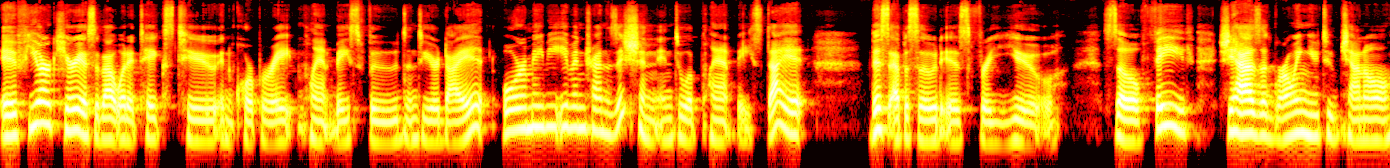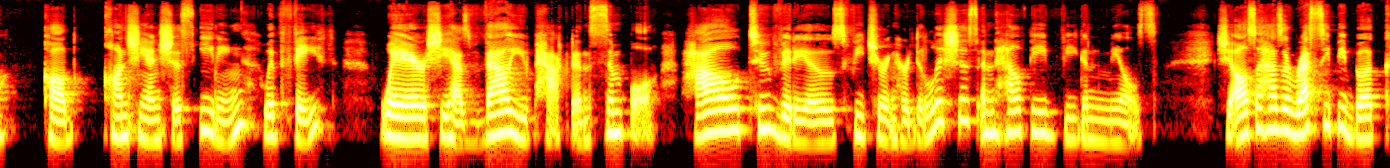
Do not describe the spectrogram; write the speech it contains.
if you are curious about what it takes to incorporate plant based foods into your diet, or maybe even transition into a plant based diet, this episode is for you. So, Faith, she has a growing YouTube channel called Conscientious Eating with Faith, where she has value packed and simple how to videos featuring her delicious and healthy vegan meals. She also has a recipe book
